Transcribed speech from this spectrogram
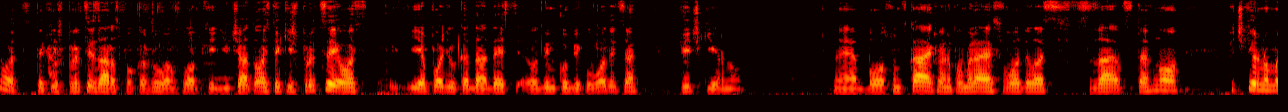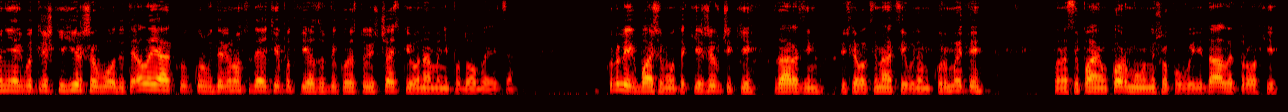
ну, от такі шприци зараз покажу вам, хлопці і дівчата. Ось такі шприци, ось є поділка, да, десь один кубик уводиться підшкірно. Е, бо сумська, якщо я не помиляюсь, вводилась в стегно. Підшкірно мені якби трішки гірше вводити, але я кажу, в 99 випадків я завжди користуюсь чеською, вона мені подобається. Кролік бачимо такі живчики. Зараз їм після вакцинації будемо кормити. Понасипаємо корму, вони що повиїдали трохи.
